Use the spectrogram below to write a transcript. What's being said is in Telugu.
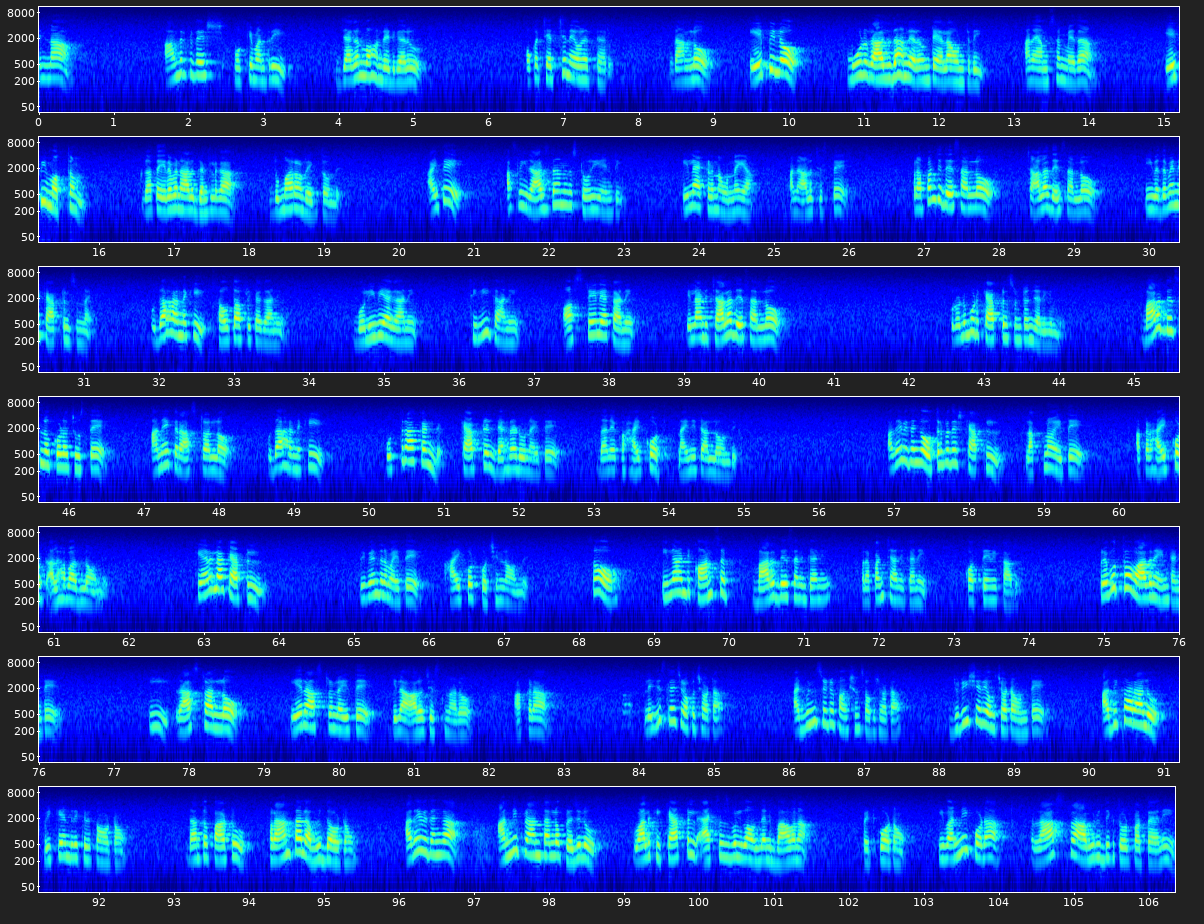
నిన్న ఆంధ్రప్రదేశ్ ముఖ్యమంత్రి జగన్మోహన్ రెడ్డి గారు ఒక చర్చను ఎవరెత్తారు? దానిలో ఏపీలో మూడు రాజధానులు ఎలా ఉంటే ఎలా ఉంటుంది అనే అంశం మీద ఏపీ మొత్తం గత ఇరవై నాలుగు గంటలుగా దుమారం రేగుతోంది. అయితే అసలు ఈ రాజధానుల స్టోరీ ఏంటి? ఇలా ఎక్కడన్నా ఉన్నాయా? అని ఆలోచిస్తే ప్రపంచ దేశాల్లో చాలా దేశాల్లో ఈ విధమైన క్యాపిటల్స్ ఉన్నాయి. ఉదాహరణకి సౌత్ ఆఫ్రికా కానీ బొలీవియా కానీ చిలీ కానీ ఆస్ట్రేలియా కానీ ఇలాంటి చాలా దేశాల్లో రెండు మూడు క్యాపిటల్స్ ఉండటం జరిగింది. భారతదేశంలో కూడా చూస్తే అనేక రాష్ట్రాల్లో ఉదాహరణకి ఉత్తరాఖండ్ క్యాపిటల్ డెహ్రాడూన్ అయితే దాని యొక్క హైకోర్ట్ నైనిటాల్లో ఉంది. అదేవిధంగా ఉత్తరప్రదేశ్ క్యాపిటల్ లక్నో అయితే అక్కడ హైకోర్టు అలహాబాద్లో ఉంది. కేరళ క్యాపిటల్ త్రివేంద్రం అయితే హైకోర్టు కొచ్చిన్లో ఉంది. సో ఇలాంటి కాన్సెప్ట్ భారతదేశానికి కానీ ప్రపంచానికి కానీ కొత్త ఏమీ కాదు. ప్రభుత్వ వాదన ఏంటంటే ఈ రాష్ట్రాల్లో ఏ రాష్ట్రంలో అయితే ఇలా ఆలోచిస్తున్నారో అక్కడ లెజిస్లేచర్ ఒక చోట అడ్మినిస్ట్రేటివ్ ఫంక్షన్స్ ఒక చోట జ్యుడిషియరీ ఒక చోట ఉంటే అధికారాలు వికేంద్రీకృతం అవటం దాంతోపాటు ప్రాంతాలు అభివృద్ధి అవటం. అదేవిధంగా అన్ని ప్రాంతాల్లో ప్రజలు వాళ్ళకి క్యాపిటల్ యాక్సెసిబుల్గా ఉందని భావన పెట్టుకోవటం. ఇవన్నీ కూడా రాష్ట్ర అభివృద్ధికి తోడ్పడతాయని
